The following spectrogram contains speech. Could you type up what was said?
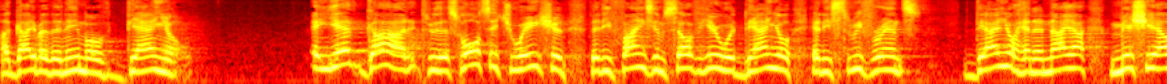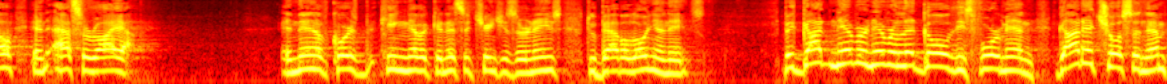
A guy by the name of Daniel and yet, God, through this whole situation, that he finds himself here with Daniel and his three friends Daniel, Hananiah, Mishael, and Azariah. And then, of course, King Nebuchadnezzar changes their names to Babylonian names. But God never, never let go of these four men. God had chosen them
